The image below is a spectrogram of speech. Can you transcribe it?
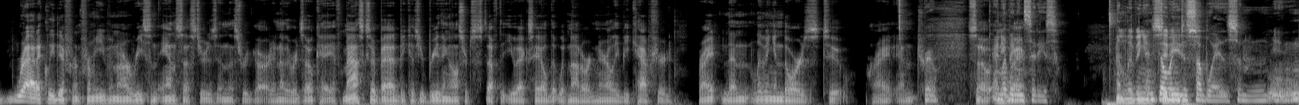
radically different from even our recent ancestors in this regard. In other words okay if masks are bad because you're breathing all sorts of stuff that you exhaled that would not ordinarily be captured right then living indoors too right? And true. so and anyway, living in cities. And living in and cities. going to subways and, and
